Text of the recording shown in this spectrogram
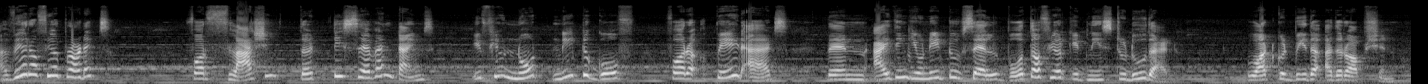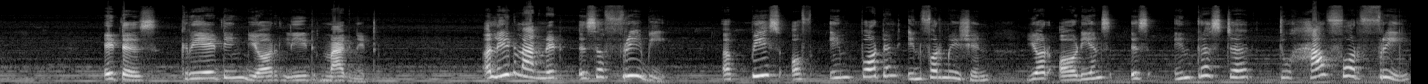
aware of your products? For flashing 37 times, if you need to go for uh, paid ads, then I think you need to sell both of your kidneys to do that. What could be the other option? It is creating your lead magnet. A lead magnet is a freebie, a piece of important information your audience is interested to have for free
